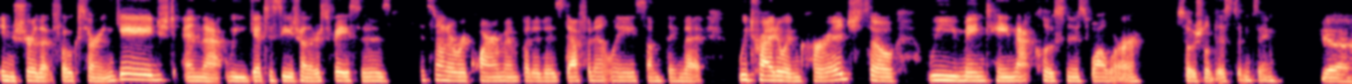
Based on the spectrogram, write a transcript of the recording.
ensure that folks are engaged and that we get to see each other's faces it's not a requirement, but it is definitely something that we try to encourage. So we maintain that closeness while we're social distancing. Yeah.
